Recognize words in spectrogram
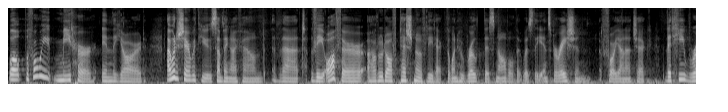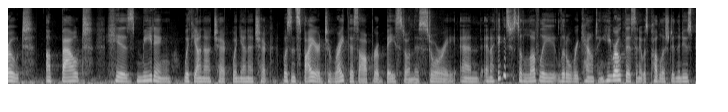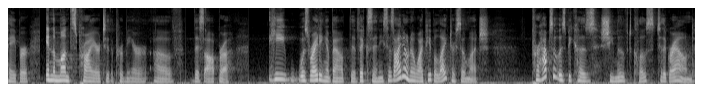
Well, before we meet her in the yard, I want to share with you something I found that the author, uh, Rudolf Těsnohlídek, the one who wrote this novel that was the inspiration for Janáček, that he wrote about his meeting with Janáček when Janáček was inspired to write this opera based on this story. And, and I think it's just a lovely little recounting. He wrote this and it was published in the newspaper in the months prior to the premiere of this opera. He was writing about the vixen. He says, I don't know why people liked her so much. Perhaps it was because she moved close to the ground.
